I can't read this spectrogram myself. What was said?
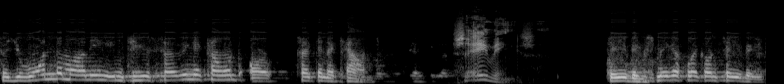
So you want the money into your saving account or second account? Savings. Savings. Make a click on savings.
